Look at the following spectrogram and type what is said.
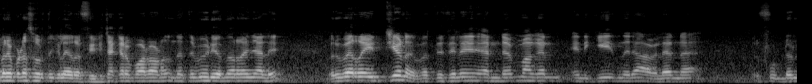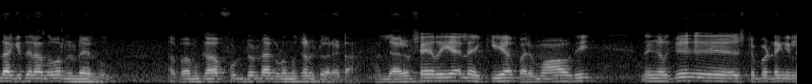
പ്രിയപ്പെട്ട സുഹൃത്തുക്കളെ റഫീഖ് ചക്കരപ്പാടാണ് ഇന്നത്തെ വീഡിയോ എന്ന് പറഞ്ഞു കഴിഞ്ഞാൽ ഒരു വെറൈറ്റിയാണ് സത്യത്തിൽ എന്റെ മകൻ എനിക്ക് ഇന്ന് രാവിലെ തന്നെ ഫുഡ് ഉണ്ടാക്കി തരാമെന്ന് പറഞ്ഞിട്ടുണ്ടായിരുന്നു. അപ്പോൾ നമുക്ക് ആ ഫുഡ് ഉണ്ടാക്കണമെന്ന് കണ്ടിട്ട് വരാട്ടാ എല്ലാവരും ഷെയർ ചെയ്യുക ലൈക്ക് ചെയ്യുക. പരമാവധി നിങ്ങൾക്ക് ഇഷ്ടപ്പെട്ടെങ്കിൽ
